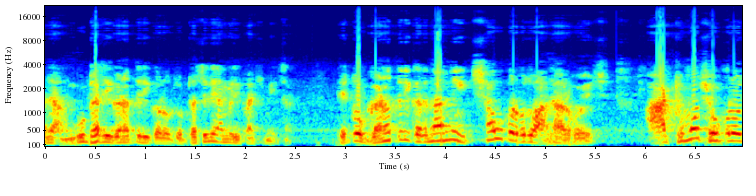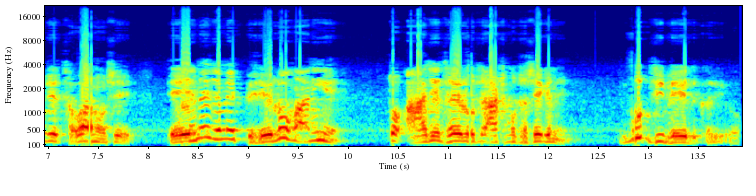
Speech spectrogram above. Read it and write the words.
અને અંગૂઠાથી ગણતરી કરો તો ટચલી આંગળી પાંચમી થાય. એ તો ગણતરી કરનારની ઈચ્છા ઉપર બધો આધાર હોય છે. આઠમો છોકરો જે થવાનો છે એને જ અમે પહેલો માનીએ. તો આજે થયેલો છે, આઠમો થશે કે નહીં? બુદ્ધિ ભેદ કર્યો.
